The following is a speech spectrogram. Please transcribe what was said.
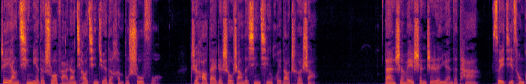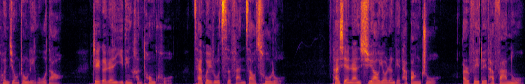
这样轻蔑的说法让乔琴觉得很不舒服，只好带着受伤的心情回到车上。但身为神职人员的他，随即从困窘中领悟到，这个人一定很痛苦，才会如此烦躁粗鲁。他显然需要有人给他帮助，而非对他发怒。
